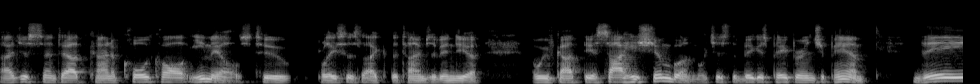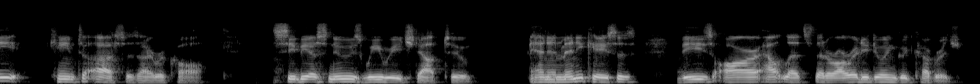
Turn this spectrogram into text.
I just sent out kind of cold call emails to places like the Times of India. We've got the Asahi Shimbun, which is the biggest paper in Japan. They came to us, as I recall. CBS News, we reached out to. And in many cases, these are outlets that are already doing good coverage.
